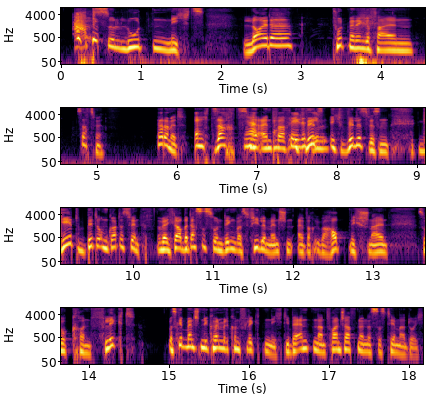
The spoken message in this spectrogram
absoluten Nichts. Leute, tut mir den Gefallen, sagt's mir. Hör damit. Echt? Sagt's ja, mir einfach. Ich, ich will es wissen. Geht bitte um Gottes Willen. Und ich glaube, das ist so ein Ding, was viele Menschen einfach überhaupt nicht schnallen. So Konflikt es gibt Menschen, die können mit Konflikten nicht. Die beenden dann Freundschaften und dann ist das Thema durch.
